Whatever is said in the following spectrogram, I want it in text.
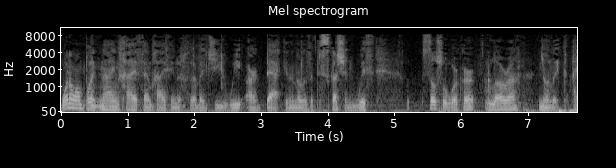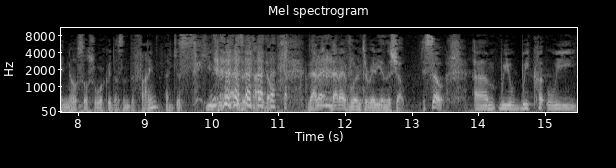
101.9 Chai FM, Chai Chinuch Torah G. We are back in the middle of a discussion with social worker Lara Noik. I know social worker doesn't define. I just use it as a title. that I, that I've learned already in the show. So um, we we we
